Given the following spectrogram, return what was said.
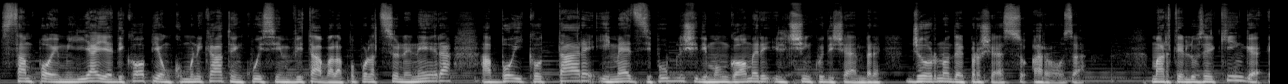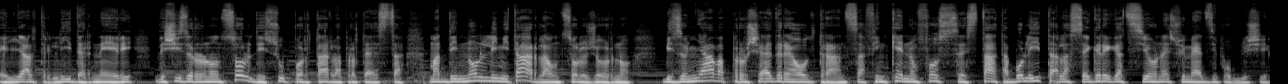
stampò in migliaia di copie un comunicato in cui si invitava la popolazione nera a boicottare i mezzi pubblici di Montgomery il 5 dicembre, giorno del processo a Rosa. Martin Luther King e gli altri leader neri decisero non solo di supportare la protesta, ma di non limitarla a un solo giorno. Bisognava procedere a oltranza finché non fosse stata abolita la segregazione sui mezzi pubblici.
